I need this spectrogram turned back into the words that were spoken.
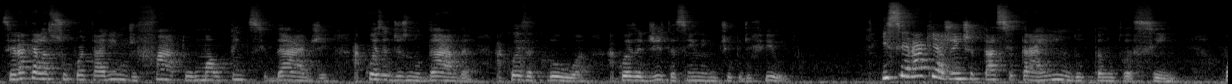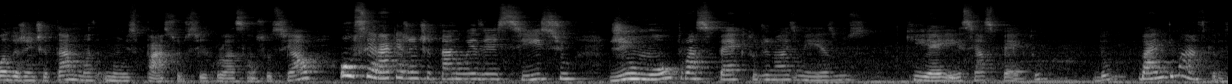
Será que elas suportariam de fato uma autenticidade, a coisa desnudada, a coisa crua, a coisa dita sem nenhum tipo de filtro? E será que a gente está se traindo tanto assim quando a gente está num espaço de circulação social? Ou será que a gente está no exercício de um outro aspecto de nós mesmos, que é esse aspecto do baile de máscaras,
